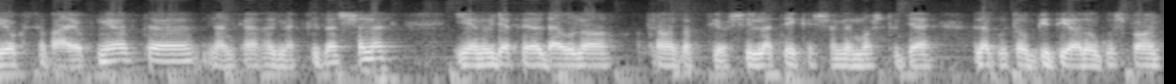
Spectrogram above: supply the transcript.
jogszabályok miatt nem kell, hogy megfizessenek. Ilyen ugye például a tranzakciós illeték, és ami most ugye legutóbbi dialógusban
